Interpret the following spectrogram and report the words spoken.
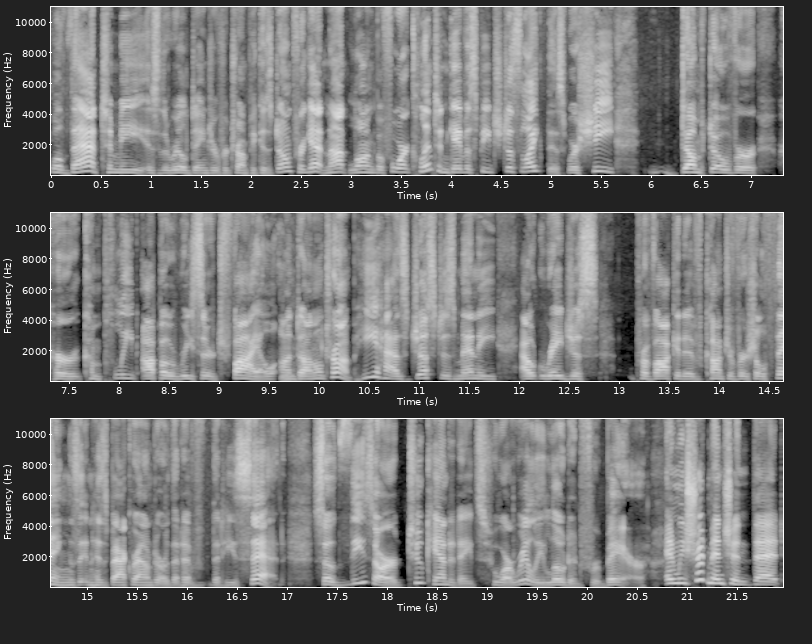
Well, that to me is the real danger for Trump because don't forget, not long before, Clinton gave a speech just like this, where she dumped over her complete Oppo research file on mm-hmm. Donald Trump. He has just as many outrageous provocative, controversial things in his background or that have that he's said. So these are two candidates who are really loaded for bear. And we should mention that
